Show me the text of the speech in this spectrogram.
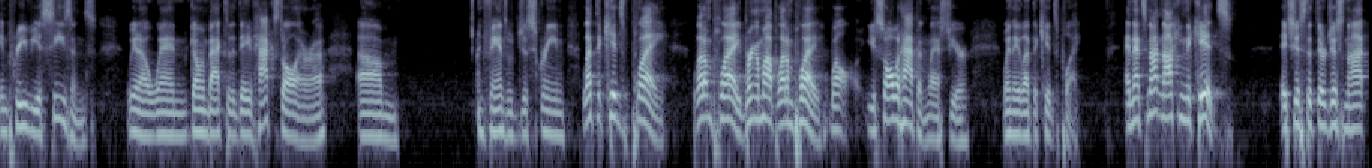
in previous seasons. You know when going back to the Dave Hakstol era, um, and fans would just scream, "Let the kids play! Let them play! Bring them up! Let them play!" Well, you saw what happened last year when they let the kids play, and that's not knocking the kids. It's just that they're just not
